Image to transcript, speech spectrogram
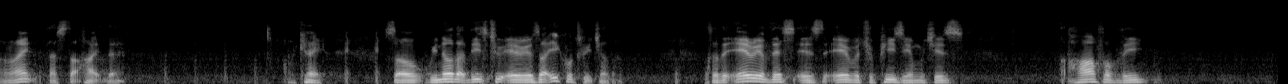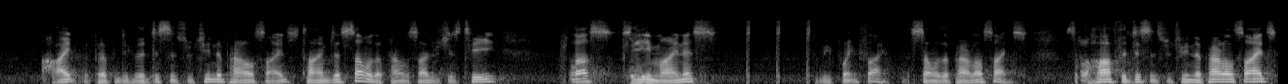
Alright, that's the height there. Okay, so we know that these two areas are equal to each other. So the area of this is the area of a trapezium, which is half of the height, the perpendicular distance between the parallel sides, times the sum of the parallel sides, which is t plus t minus 3.5, the sum of the parallel sides. So half the distance between the parallel sides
